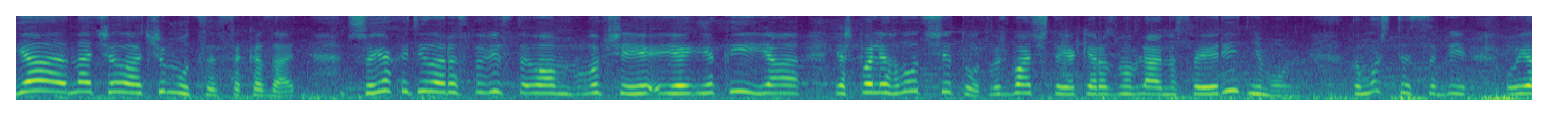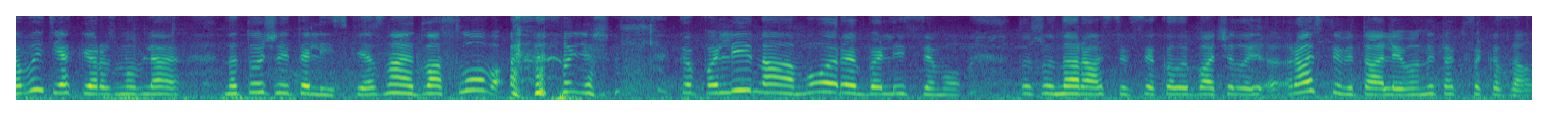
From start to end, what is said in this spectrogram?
я почала чому це все казати? Що я хотіла розповісти вам я- який я, я ж поліглот ще тут. Ви ж бачите, як я розмовляю на своїй рідній мові, то можете собі уявити, як я розмовляю на той же італійській. Я знаю два слова. Я ж Каполіна, море, белісімо. То що на Расті всі, коли бачили Расті в Італії, вони так все казали.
